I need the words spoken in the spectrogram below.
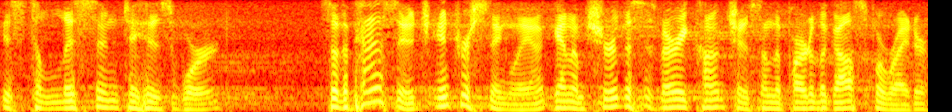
is to listen to his word. So, the passage, interestingly, again, I'm sure this is very conscious on the part of the gospel writer.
